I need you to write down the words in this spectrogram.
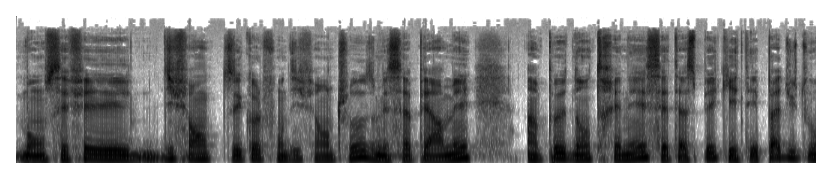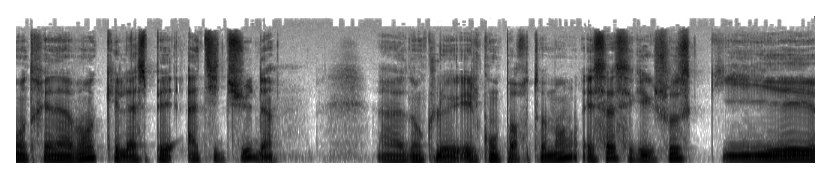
Bon, c'est fait. Différentes écoles font différentes choses, mais ça permet un peu d'entraîner cet aspect qui n'était pas du tout entraîné avant, qui est l'aspect attitude. Euh, donc le, et le comportement. Et ça, c'est quelque chose qui est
